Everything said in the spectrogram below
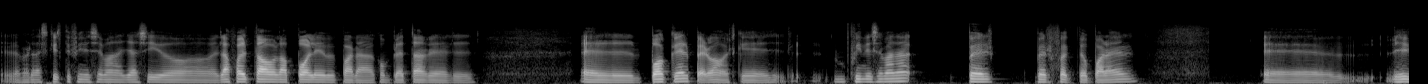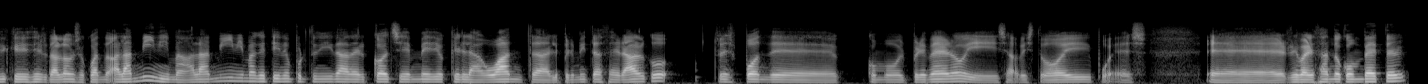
La verdad es que este fin de semana ya ha sido, le ha faltado la pole para completar el, el póker, pero vamos, es que un fin de semana perfecto para él eh, que decir de Alonso, cuando a la mínima, a la mínima que tiene oportunidad el coche en medio que le aguanta, le permite hacer algo, responde como el primero y se ha visto hoy, pues, eh, rivalizando con Vettel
